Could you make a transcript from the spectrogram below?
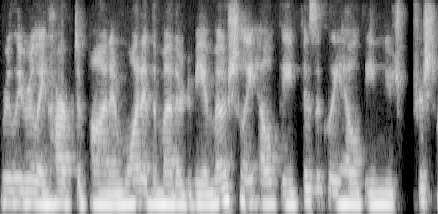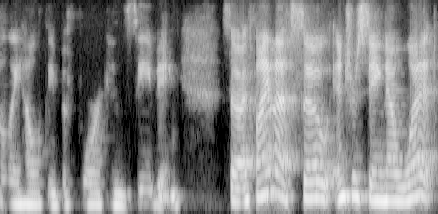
really, really harped upon and wanted the mother to be emotionally healthy, physically healthy, nutritionally healthy before conceiving. So I find that so interesting. Now, what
